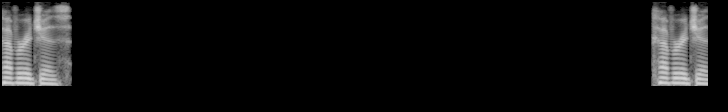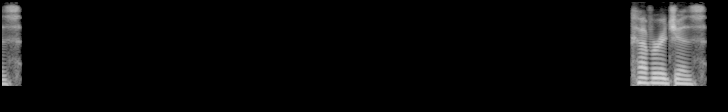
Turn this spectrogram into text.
Coverages. Coverages. Coverages.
